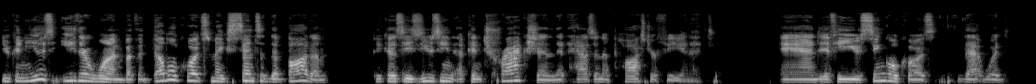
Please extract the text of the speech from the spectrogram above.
You can use either one, but the double quotes make sense at the bottom because he's using a contraction that has an apostrophe in it. And if he used single quotes, that would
